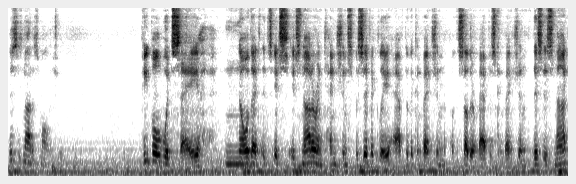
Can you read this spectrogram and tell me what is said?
This is not a small issue. People would say, no, that it's, it's, it's not our intention specifically after the convention of the Southern Baptist Convention. This is not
